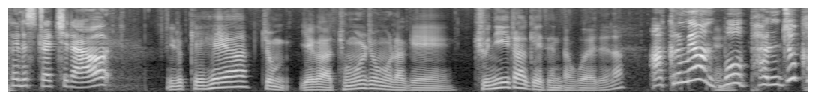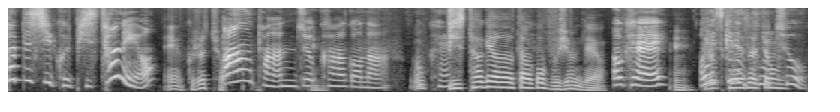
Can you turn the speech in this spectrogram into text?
kind of stretch it out. 이렇게 해야 좀 얘가 조물조물하게 균일하게 된다고 해야 되나? 아, 그러면 뭐 반죽하듯이 거의 비슷하네요? 예, 그렇죠. 빵 반죽하거나. 어, 오케이. 비슷하게 하다고 보시면 돼요. Okay. 예, Oh, it's getting cool 좀 too.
